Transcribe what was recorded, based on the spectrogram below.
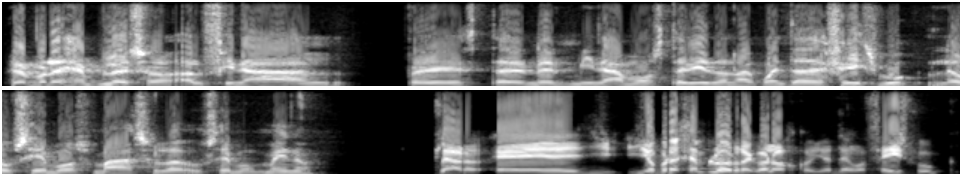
Pero por ejemplo eso, al final, pues terminamos teniendo una cuenta de Facebook, la usemos más o la usemos menos. Claro, eh, yo por ejemplo reconozco, yo tengo Facebook,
